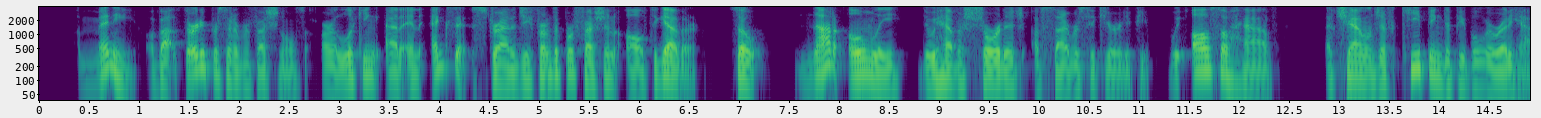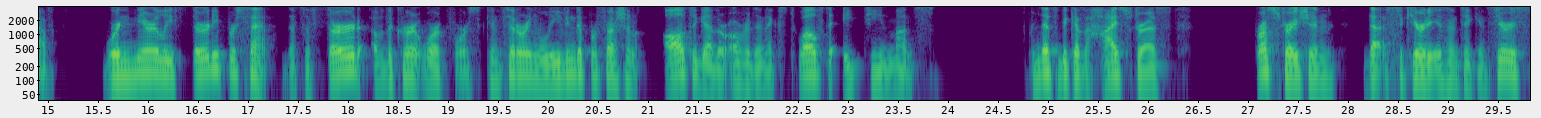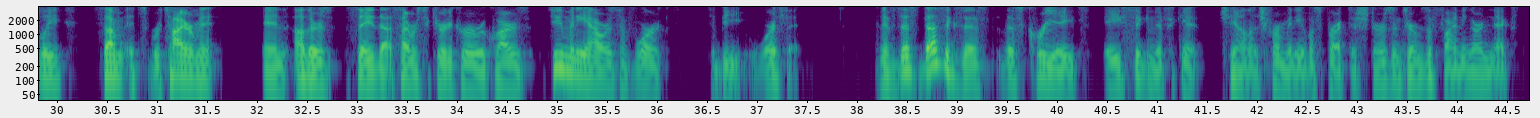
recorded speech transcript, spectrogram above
many, about 30% of professionals are looking at an exit strategy from the profession altogether. So, not only do we have a shortage of cybersecurity people, we also have a challenge of keeping the people we already have. We're nearly 30%, that's a third of the current workforce, considering leaving the profession altogether over the next 12 to 18 months. And that's because of high stress, frustration that security isn't taken seriously. Some it's retirement, and others say that cybersecurity career requires too many hours of work to be worth it. And if this does exist, this creates a significant challenge for many of us practitioners in terms of finding our next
